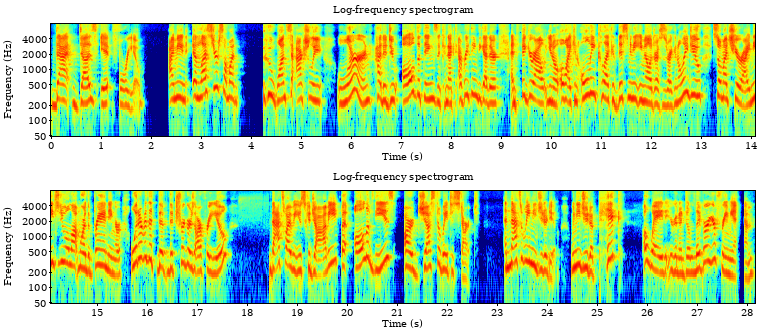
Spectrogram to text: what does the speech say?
that does it for you. I mean, unless you're someone who wants to actually learn how to do all the things and connect everything together and figure out, you know, oh, I can only collect this many email addresses or I can only do so much here. I need to do a lot more of the branding or whatever the, the, the triggers are for you. That's why we use Kajabi. But all of these are just a way to start. And that's what we need you to do. We need you to pick a way that you're going to deliver your freemium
